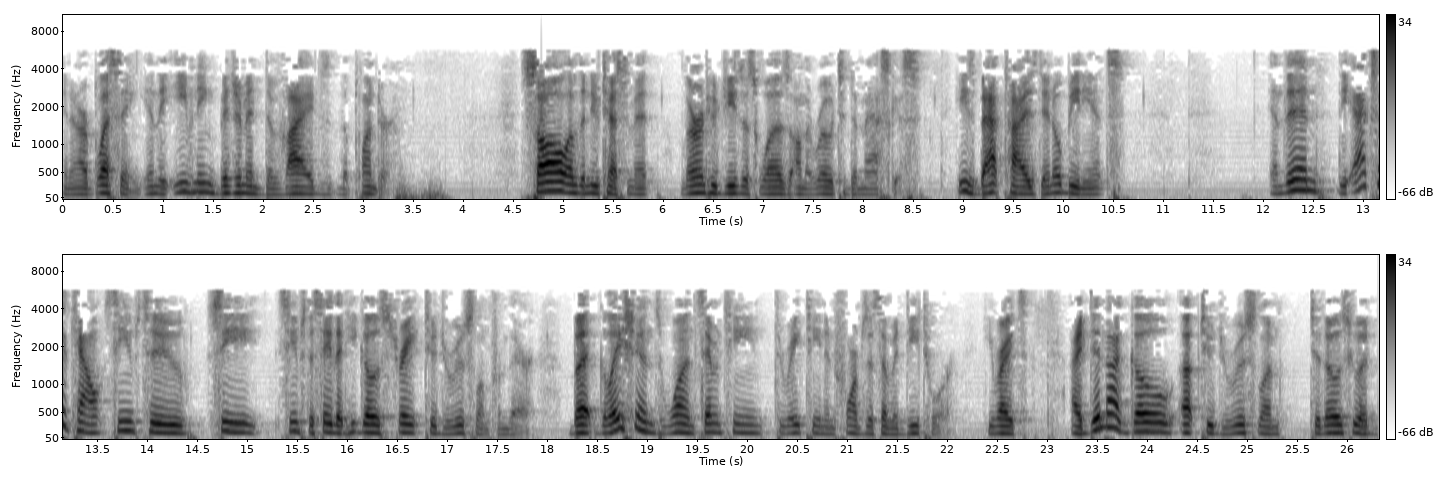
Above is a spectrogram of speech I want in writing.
And in our blessing, in the evening, Benjamin divides the plunder. Saul of the New Testament learned who Jesus was on the road to Damascus. He's baptized in obedience. And then the Acts account seems to see seems to say that he goes straight to Jerusalem from there. But Galatians 1:17 through 18 informs us of a detour. He writes, "I did not go up to Jerusalem to those who had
